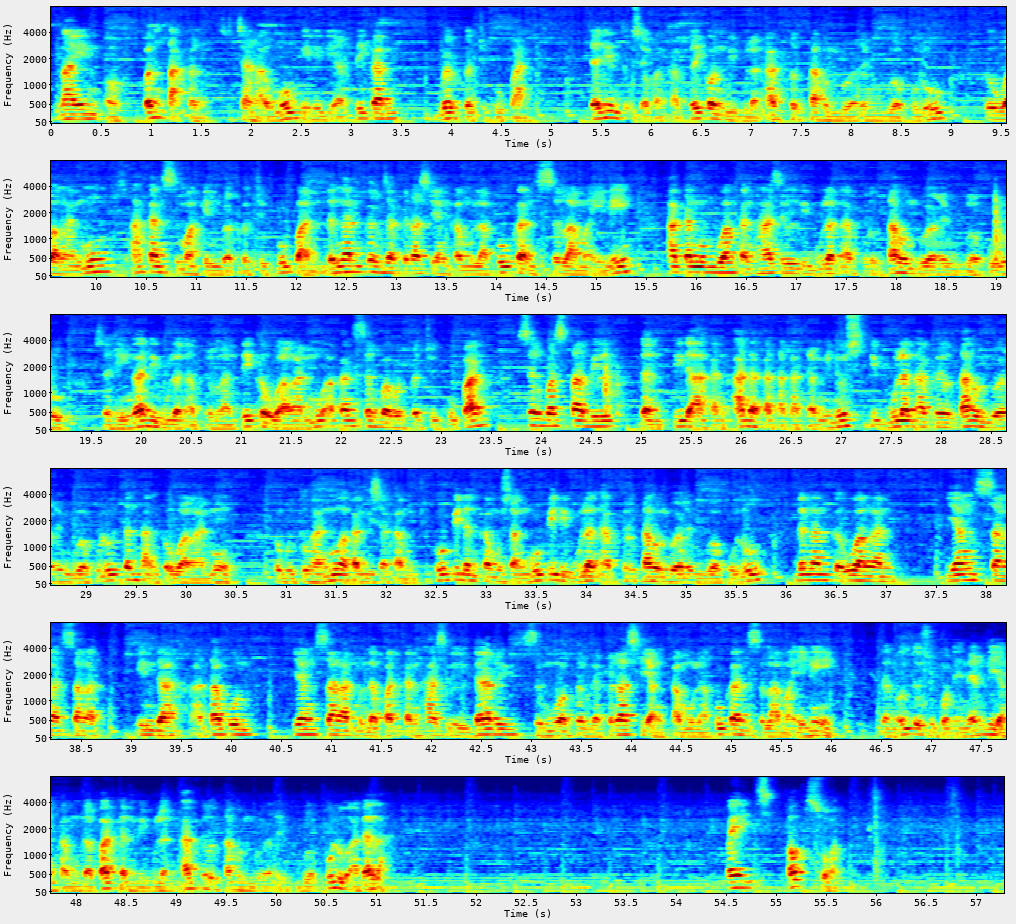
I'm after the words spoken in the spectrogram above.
Nine of Pentacle. Secara umum ini diartikan berkecukupan. Jadi untuk seorang Capricorn di bulan April tahun 2020, keuanganmu akan semakin berkecukupan dengan kerja keras yang kamu lakukan selama ini akan membuahkan hasil di bulan April tahun 2020 sehingga di bulan April nanti keuanganmu akan serba berkecukupan, serba stabil dan tidak akan ada kata-kata minus di bulan April tahun 2020 tentang keuanganmu. Kebutuhanmu akan bisa kamu cukupi dan kamu sanggupi di bulan April tahun 2020 dengan keuangan yang sangat-sangat indah ataupun yang sangat mendapatkan hasil dari semua kerja keras yang kamu lakukan selama ini. Dan untuk support energi yang kamu dapatkan di bulan April tahun 2020 adalah Page of Swords.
